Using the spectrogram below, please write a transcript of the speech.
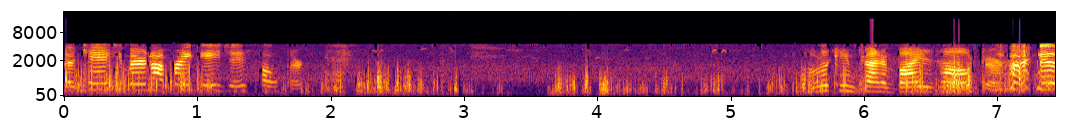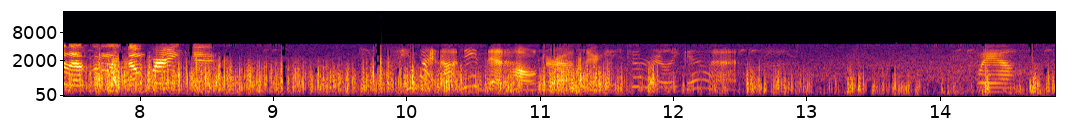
Oh, Chance, you break AJ's halter. Oh, look him trying to bite his halter. I know that's one. Don't break it. He might not need that halter out there. He's doing really good. Well,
